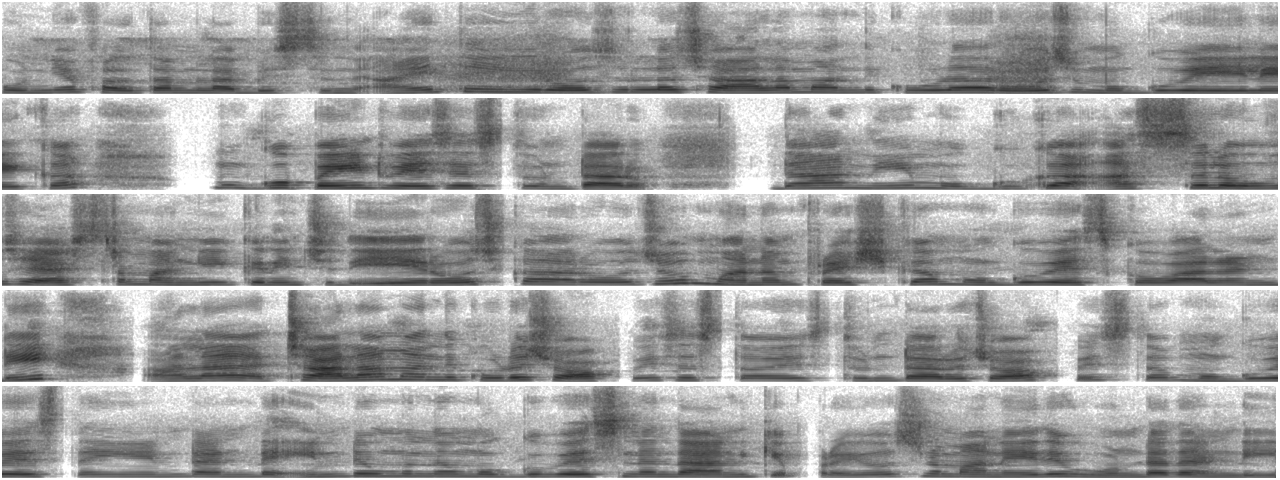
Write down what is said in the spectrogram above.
పుణ్య ఫలితం లభిస్తుంది. అయితే ఈ రోజుల్లో చాలామంది కూడా రోజు ముగ్గు వేయలేక ముగ్గు పెయింట్ వేసేస్తుంటారు. దాన్ని ముగ్గుగా అస్సలు శాస్త్రం అంగీకరించదు. ఏ రోజుకి ఆ రోజు మనం ఫ్రెష్గా ముగ్గు వేసుకోవాలండి. అలా చాలామంది కూడా చాక్ పీసెస్తో వేస్తుంటారు. చాక్ పీస్తో ముగ్గు వేస్తే ఏంటంటే ఇంటి ముందు ముగ్గు వేసిన దానికి ప్రయోజనం అనేది ఉండదండి.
